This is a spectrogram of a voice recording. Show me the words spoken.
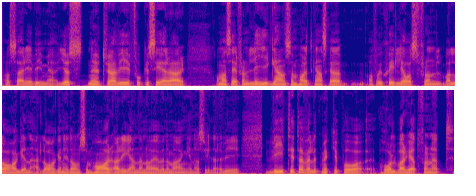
av Sverige. Vi med. Just nu tror jag vi fokuserar om man säger från ligan som har ett ganska, man får skilja oss från vad lagen är. Lagen är de som har arenorna och evenemangen och så vidare. Vi, vi tittar väldigt mycket på hållbarhet från ett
